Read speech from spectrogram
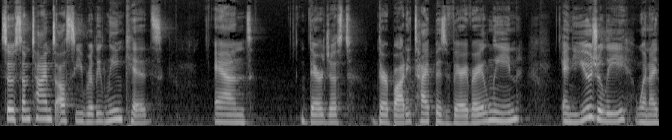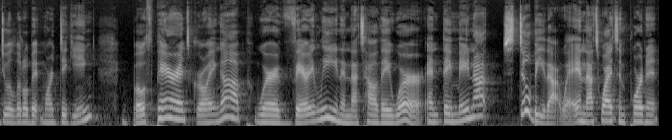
So sometimes I'll see really lean kids and they're just their body type is very very lean and usually, when I do a little bit more digging, both parents growing up were very lean, and that's how they were. And they may not still be that way. And that's why it's important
